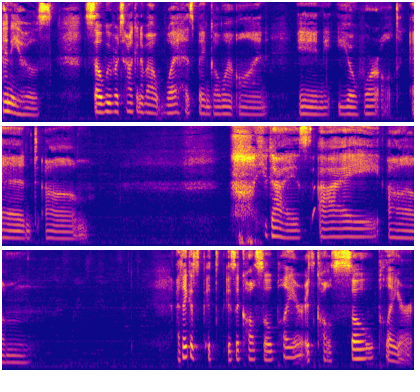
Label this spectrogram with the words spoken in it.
anywho's, so we were talking about what has been going on in your world. And, um, you guys, I, um, I think it's, it's is it called Soul Player? It's called Soul Player.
